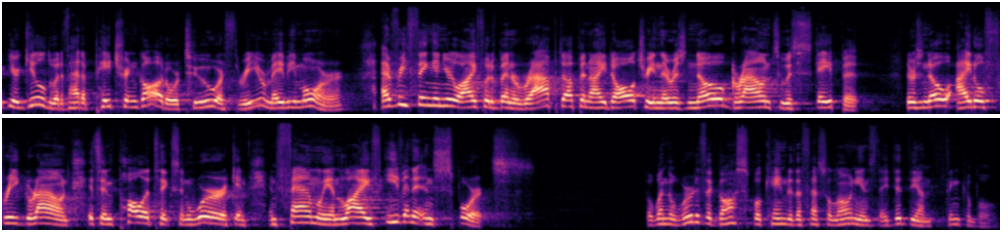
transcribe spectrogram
your guild would have had a patron god or two or three or maybe more. Everything in your life would have been wrapped up in idolatry, and there is no ground to escape it. There's no idol free ground. It's in politics and work and, and family and life, even in sports. But when the word of the gospel came to the Thessalonians, they did the unthinkable.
